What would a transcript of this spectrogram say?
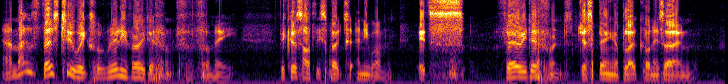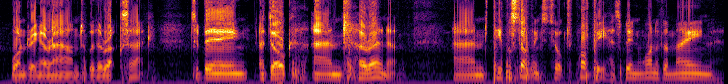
and those those two weeks were really very different for, for me because I hardly spoke to anyone. It's very different just being a bloke on his own, wandering around with a rucksack, to being a dog and her owner. And people stopping to talk to Poppy has been one of the main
